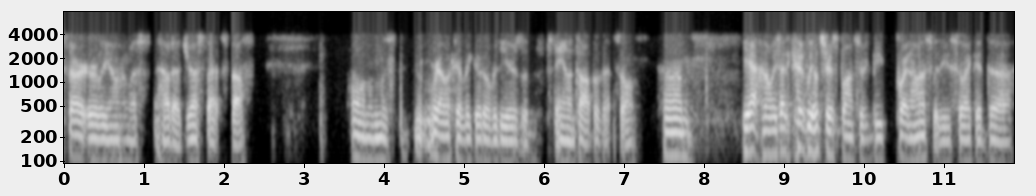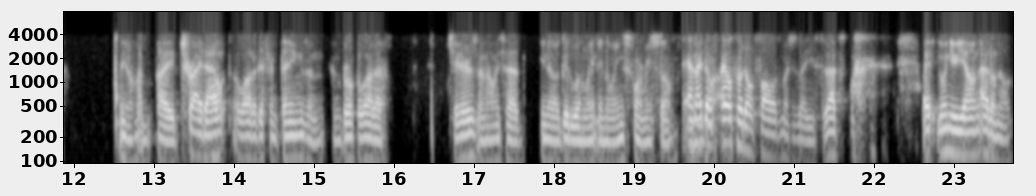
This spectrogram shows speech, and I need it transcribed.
start early on with how to address that stuff. Um, was relatively good over the years of staying on top of it. So um, yeah, I always had a good wheelchair sponsor to be quite honest with you, so I could. Uh, you know, I, I tried out a lot of different things and, and broke a lot of chairs and always had, you know, a good one waiting in the wings for me. So, and I don't, I also don't fall as much as I used to. That's when you're young. I don't know.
